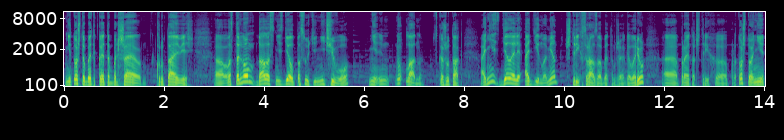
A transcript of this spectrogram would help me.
не то чтобы это какая-то большая, крутая вещь. А, в остальном Даллас не сделал, по сути, ничего. Не, ну, ладно, скажу так. Они сделали один момент, штрих, сразу об этом же я говорю, э, про этот штрих, э, про то, что они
